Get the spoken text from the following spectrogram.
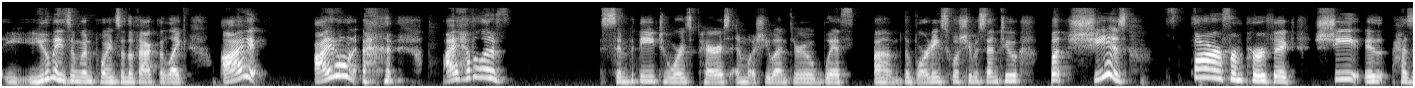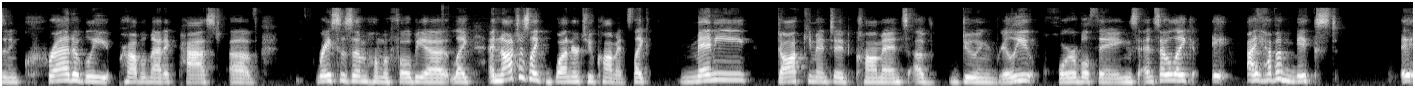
you made some good points of the fact that like I I don't I have a lot of sympathy towards Paris and what she went through with um the boarding school she was sent to, but she is far from perfect. She is has an incredibly problematic past of racism, homophobia, like and not just like one or two comments, like many documented comments of doing really horrible things and so like it, i have a mixed eh,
